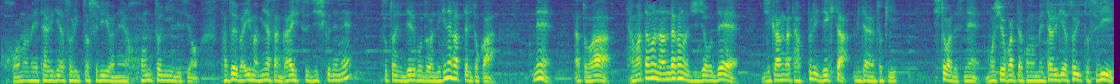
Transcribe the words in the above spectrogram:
このメタルギアソリッド3はね本当にいいですよ。例えば今皆さん外出自粛でね外に出ることができなかったりとかねあとはたまたま何らかの事情で時間がたっぷりできたみたいな時人はですねもしよかったらこのメタルギアソリッド3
